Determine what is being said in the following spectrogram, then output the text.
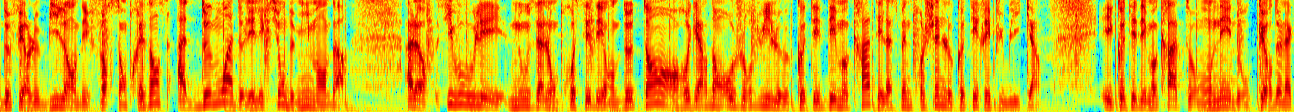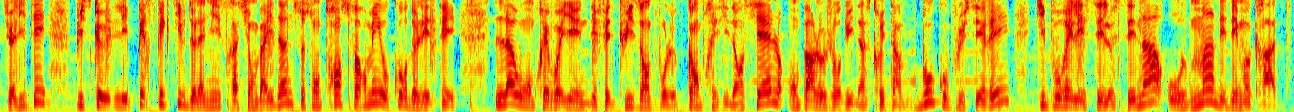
de faire le bilan des forces en présence à deux mois de l'élection de mi-mandat. Alors, si vous voulez, nous allons procéder en deux temps en regardant aujourd'hui le côté démocrate et la semaine prochaine le côté républicain. Et côté démocrate, on est au cœur de l'actualité puisque les perspectives de l'administration Biden se sont transformées au cours de l'été. Là où on prévoyait une défaite cuisante pour le camp présidentiel, on parle aujourd'hui d'un scrutin beaucoup plus serré qui pourrait laisser le Sénat aux mains des démocrates.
